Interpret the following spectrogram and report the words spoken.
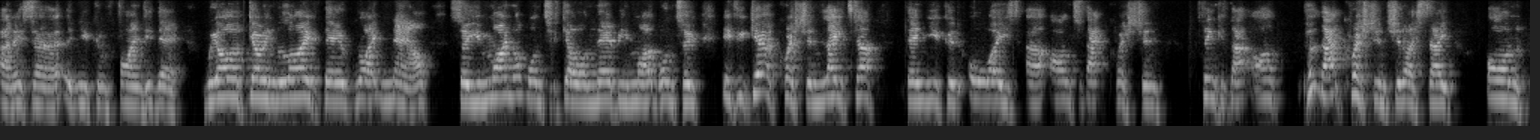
And it's uh, and you can find it there. We are going live there right now, so you might not want to go on there, but you might want to. If you get a question later, then you could always uh, answer that question. Think of that. I'll put that question, should I say, on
